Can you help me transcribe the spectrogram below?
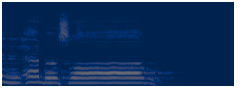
والأبصار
